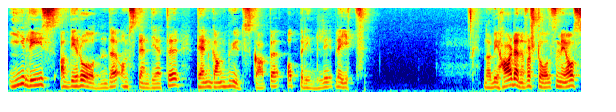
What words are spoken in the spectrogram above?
i lys av de rådende omstendigheter den gang budskapet opprinnelig ble gitt. Når vi har denne forståelsen med oss,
